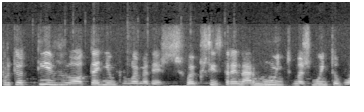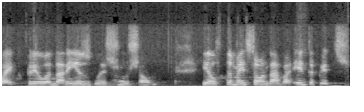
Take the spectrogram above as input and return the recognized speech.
Porque eu tive ou tenho um problema destes. Foi preciso treinar muito, mas muito black para ele andar em azulejos no chão ele também só andava em tapetes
